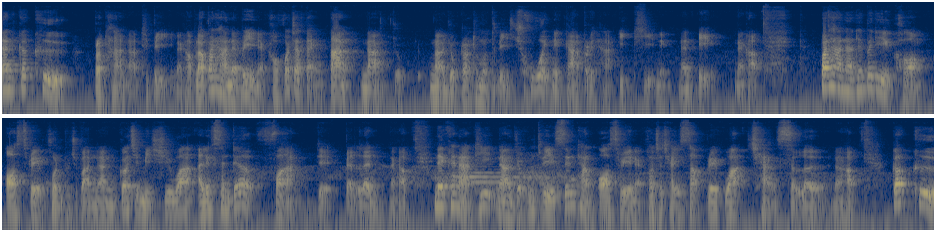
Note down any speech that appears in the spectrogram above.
นั่นก็คือประธานาธิบดีนะครับ แล้วประธานาธิบดีเนี่ยเขาก็จะแต่งตั้งนายกนายกรัฐมนตรีช่วยในการบริหารอีกทีหนึ่งนั่นเองนะครับ ประธานาธิบดีของออสเตรียคนปัจจุบันนั้นก็จะมีชื่อว่าอเล็กซานเดอร์ฟานเดเบลเลนนะครับในขณะที่นายกรัฐมนตรีซึ่งทางออสเตรียเนี่ยเขาจะใช้ศัพท์เรียกว่า chancellor นะครับก็คือ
